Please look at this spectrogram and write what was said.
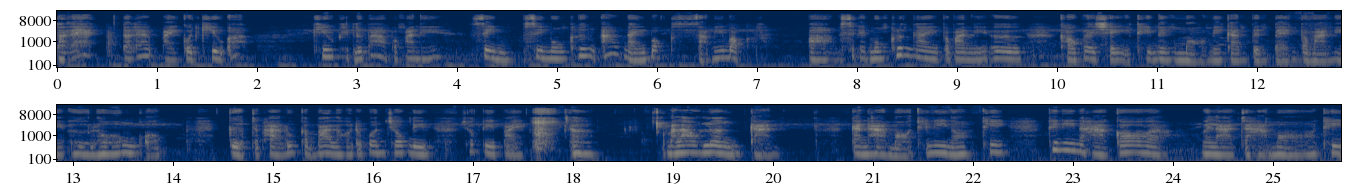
ตอนแรกตอนแรกไปกดคิวอะคิวผิดหรือเปล่าประมาณนี้สี่สี่โมงครึ่งอ้าวไหนบอกสามีบอกอ่าสิบเอ็ดโมงครึ่งไงประมาณนี้ เออเขาก็เลยเช็คอีกทีหนึ่งหมอมีการเปลี่ยนแปลงประมาณนี้ เกือบจะพาลูกกลับบ้านแล้วค่ะทุกคนโชคดีโชคดีไป เออ มาเล่าเรื่องการการหาหมอที่นี่เนาะที่ที่นี่นะคะก็เวลาจะหาหมอที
